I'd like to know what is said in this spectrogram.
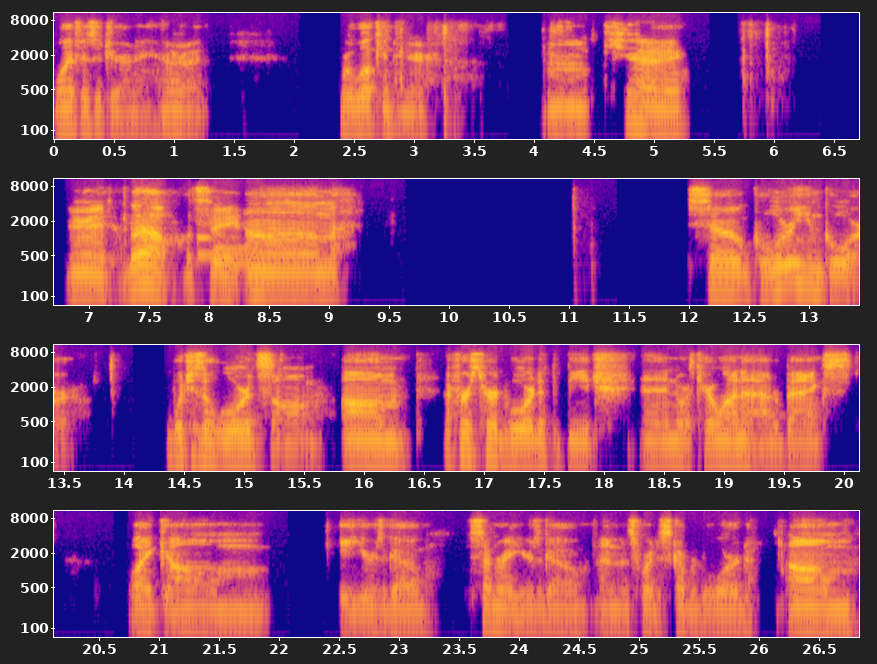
Life is a journey. All right, we're looking here. Okay. All right. Well, let's see. Um. So, Glory and Gore, which is a Lorde song. Um, I first heard Lorde at the beach in North Carolina, Outer Banks, like um eight years ago, seven or eight years ago, and that's where I discovered Lorde. Um,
